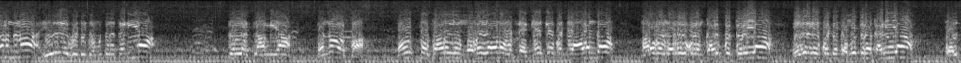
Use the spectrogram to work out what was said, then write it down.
ஆனந்தனா? எதிரிப்பட்டி சமுத்திர தனியா? செல்ல சாமியா என்னவாப்பா? மூத்த சாரலும் முறையான ஒண்ணு. பட்டி ஆனந்தா? மரபர் கருகுளம் கருப்பு துறையா? எதிரிப்பட்டி சமுத்திர கனியா? செல்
